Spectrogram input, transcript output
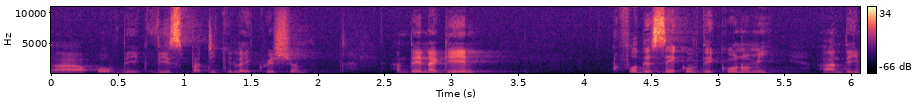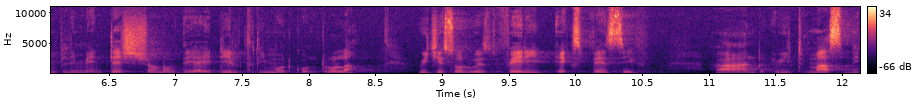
uh, of the, this particular equation. And then again, for the sake of the economy and the implementation of the ideal three-mode controller, which is always very expensive and it must be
